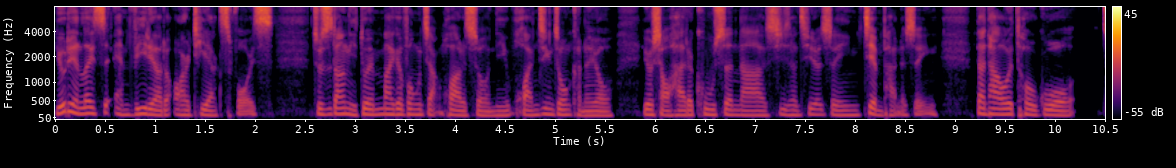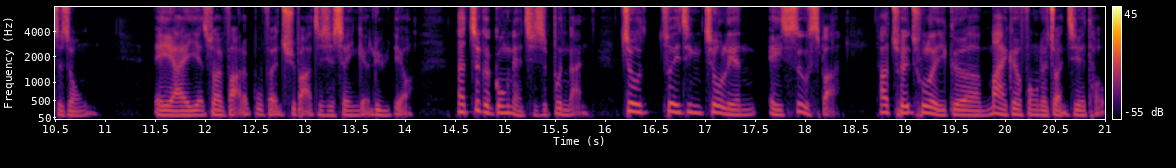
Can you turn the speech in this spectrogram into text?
有点类似 NVIDIA 的 RTX Voice，就是当你对麦克风讲话的时候，你环境中可能有有小孩的哭声啊、吸尘器的声音、键盘的声音，但它会透过这种 AI 演算法的部分去把这些声音给滤掉。那这个功能其实不难，就最近就连 ASUS 吧，它推出了一个麦克风的转接头，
